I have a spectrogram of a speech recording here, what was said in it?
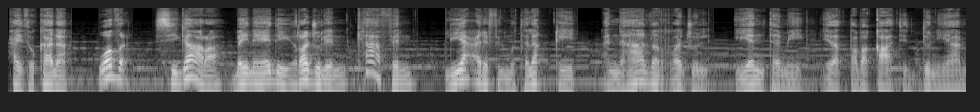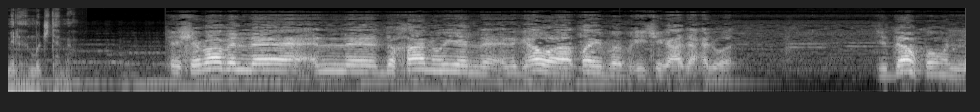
حيث كان وضع سيجارة بين يدي رجل كاف ليعرف المتلقي أن هذا الرجل ينتمي إلى الطبقات الدنيا من المجتمع. يا شباب ال- ال- الدخان وهي ال- القهوة طيبة بهيك قعدة حلوة. قدامكم ال-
